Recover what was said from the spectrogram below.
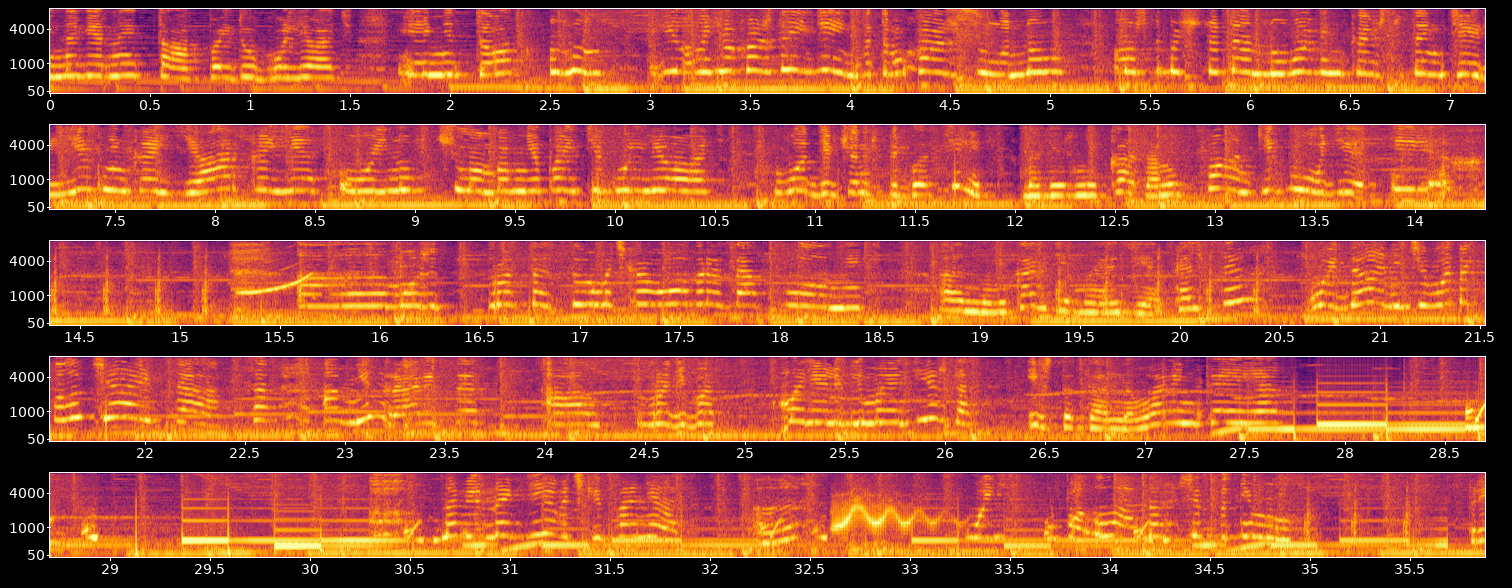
Ой, наверное, так пойду гулять. Или не так? Я, я каждый день в этом хожу. Ну, может быть, что-то новенькое, что-то интересненькое, яркое. Ой, ну в чем бы мне пойти гулять? Вот девчонки пригласили. Наверняка там и фанки будет. Эх. А, может, просто сумочка образ дополнить? А ну-ка, где мое зеркальце? Ой, упал. Ладно, сейчас подниму.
